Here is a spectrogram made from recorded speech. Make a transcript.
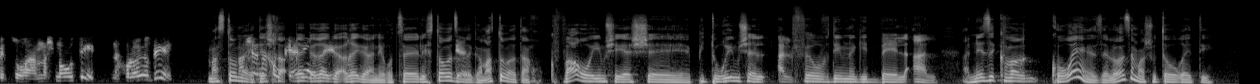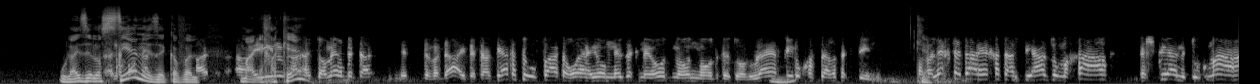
בצורה משמעותית. אנחנו לא יודעים. מה זאת אומרת? יש לך... כן רגע, רגע, רגע, אני רוצה לסתור את זה כן. רגע. מה זאת אומרת? אנחנו כבר רואים שיש uh, פיטורים של אלפי עובדים נגיד באל על. הנזק כבר קורה, זה לא איזה משהו תאורטי. אולי זה לא שיא הנזק, אבל מה, נחכה? אתה אומר, בוודאי, בתעשיית התעופה אתה רואה היום נזק מאוד מאוד מאוד גדול, אולי mm-hmm. אפילו חסר תקדים. כן. אבל לך תדע איך התעשייה הזו מחר תשפיע לדוגמה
